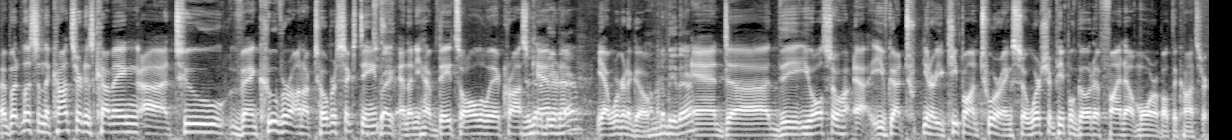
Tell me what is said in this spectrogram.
Uh, but listen, the concert is coming uh, to Vancouver on October 16th, That's right. and then you have dates all the way across You're gonna be Canada. there? Yeah, we're going to go. I'm gonna be there. And uh, the you also uh, you've got t- you know you keep on touring. So where should people go to find out more about the concert?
